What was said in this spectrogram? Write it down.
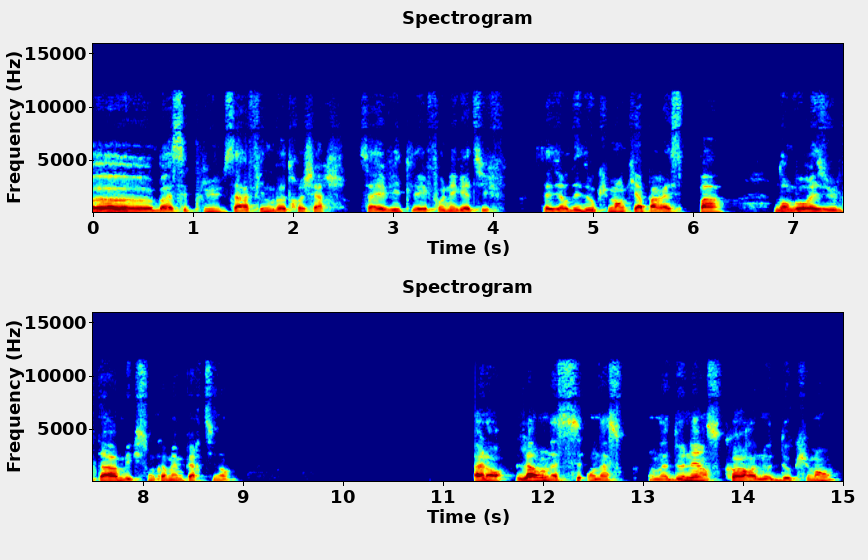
euh, bah, plus, ça affine votre recherche, ça évite les faux négatifs, c'est-à-dire des documents qui apparaissent pas dans vos résultats, mais qui sont quand même pertinents. Alors là, on a donné un score à notre document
